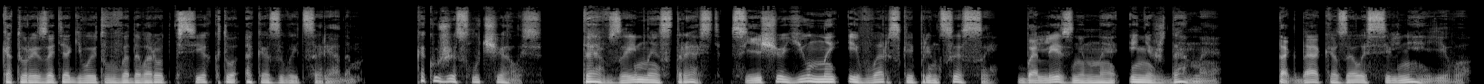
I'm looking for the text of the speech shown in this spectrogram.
которые затягивают в водоворот всех, кто оказывается рядом. Как уже случалось, та взаимная страсть с еще юной иварской принцессой, болезненная и нежданная, тогда оказалась сильнее его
